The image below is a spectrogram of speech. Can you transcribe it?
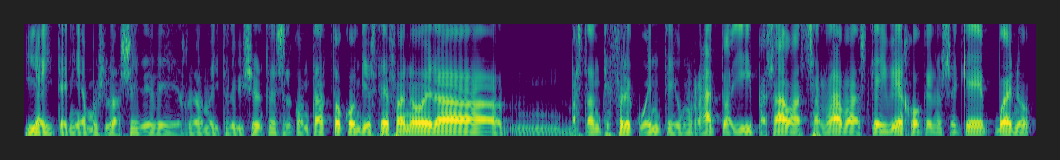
y ahí teníamos la sede de Real Madrid Televisión. Entonces el contacto con Di Stefano era mm, bastante frecuente, un rato allí pasabas, charlabas, que hay viejo, que no sé qué. Bueno,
